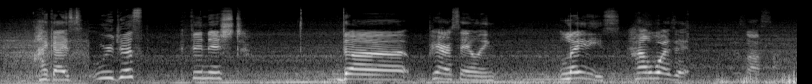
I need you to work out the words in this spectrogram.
Hi guys, we just finished the parasailing. Ladies, how was it? It's awesome. Awesome.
